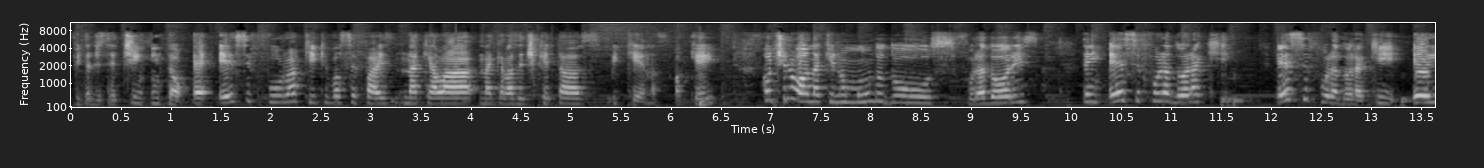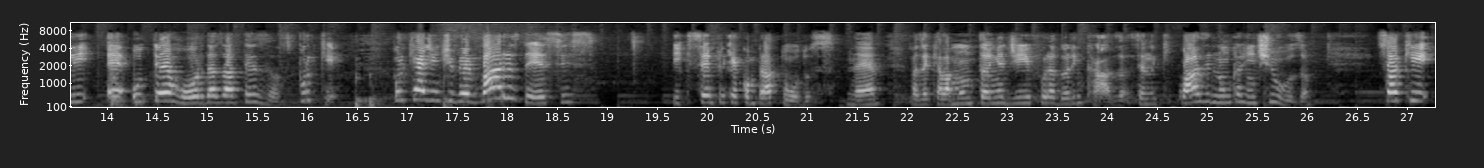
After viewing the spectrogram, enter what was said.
fita de cetim. Então, é esse furo aqui que você faz naquela, naquelas etiquetas pequenas, ok? Continuando aqui no mundo dos furadores, tem esse furador aqui. Esse furador aqui, ele é o terror das artesãs. Por quê? Porque a gente vê vários desses e que sempre quer comprar todos, né? Fazer aquela montanha de furador em casa, sendo que quase nunca a gente usa. Só que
